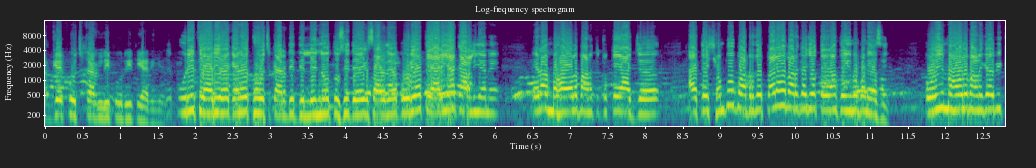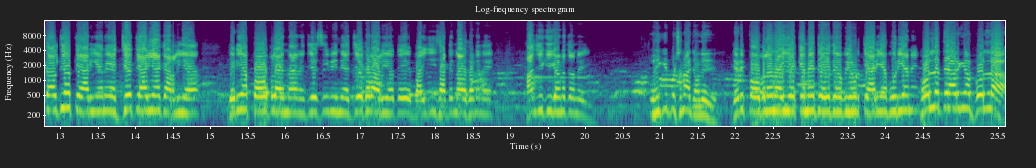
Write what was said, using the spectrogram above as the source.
ਅੱਗੇ ਕੁਝ ਕਰਨ ਦੀ ਪੂਰੀ ਤਿਆਰੀ ਹੈ। ਪੂਰੀ ਤਿਆਰੀ ਹੈ ਕਹਿੰਦੇ ਕੂਚ ਕਰਦੀ ਦਿੱਲੀ ਨੂੰ ਤੁਸੀਂ ਦੇਖ ਸਕਦੇ ਹੋ ਪੂਰੀਆਂ ਤਿਆਰੀਆਂ ਕਰ ਲੀਆਂ ਨੇ। ਇਹਦਾ ਮਾਹੌਲ ਬਣ ਚੁੱਕਿਆ ਅੱਜ। ਇੱਥੇ ਸ਼ੰਭੂ ਬਾਰਡਰ ਦੇ ਪਹਿਲਾ ਵਰਗਾ ਜੋ 13 ਤਰੀਕ ਨੂੰ ਬਣਿਆ ਸੀ। ਉਹੀ ਮਾਹੌਲ ਬਣ ਗਿਆ ਵੀ ਕੱਲ ਦੀਆਂ ਤਿਆਰੀਆਂ ਨੇ ਅੱਜੇ ਤਿਆਰੀਆਂ ਕਰ ਲੀਆਂ ਜਿਹੜੀਆਂ ਪੌਪ ਲਾਈਨਾਂ ਨੇ ਜੀਸੀਬੀ ਨੇ ਅੱਜੇ ਖੜਾ ਲੀਆਂ ਤੇ ਬਾਈ ਜੀ ਸਾਡੇ ਨਾਲ ਖੜੇ ਨੇ। ਹਾਂਜੀ ਕੀ ਕਹਿਣਾ ਚਾਹੁੰਦੇ ਜੀ? ਤੁਸੀਂ ਕੀ ਪੁੱਛਣਾ ਚਾਹੁੰਦੇ ਜੀ? ਜਿਹੜੀ ਪੌਪ ਲਾਈਨ ਆਈ ਹੈ ਕਿਵੇਂ ਦੇਖਦੇ ਹੋ ਵੀ ਹੁਣ ਤਿਆਰੀਆਂ ਪੂਰੀਆਂ ਨੇ? ਫੁੱਲ ਤਿਆਰੀਆਂ ਫੁੱਲ ਆ।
